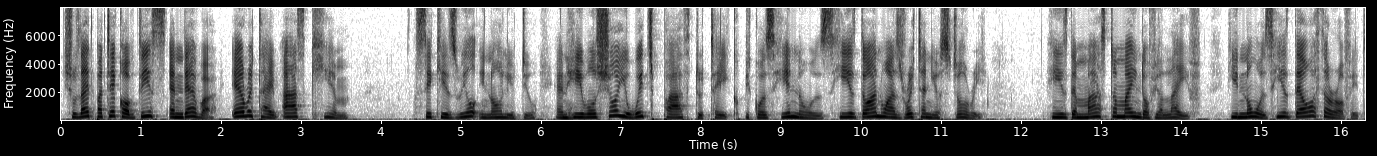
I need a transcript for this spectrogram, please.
Should I partake of this endeavor? Every time, ask Him. Seek His will in all you do, and He will show you which path to take because He knows. He is the one who has written your story. He is the mastermind of your life. He knows. He is the author of it.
